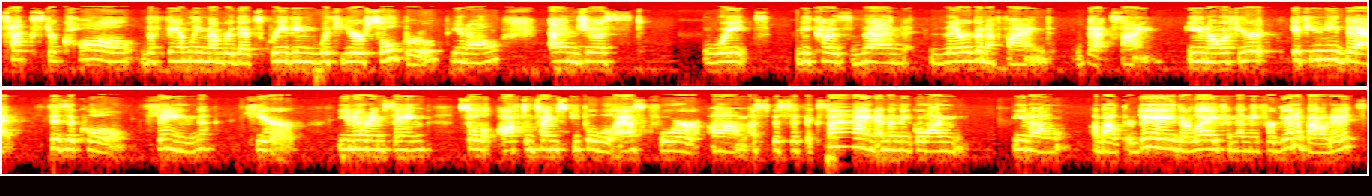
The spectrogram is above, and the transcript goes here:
text or call the family member that's grieving with your soul group, you know, and just wait because then they're going to find that sign. You know, if you're if you need that physical thing here, you know what I'm saying? So oftentimes people will ask for um, a specific sign and then they go on, you know, about their day, their life, and then they forget about it.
